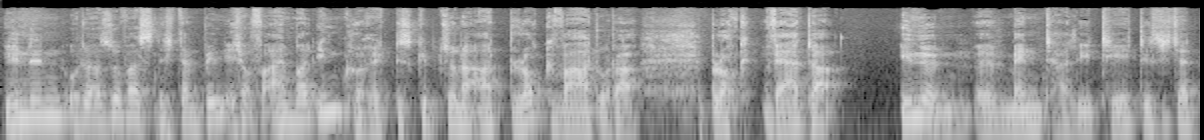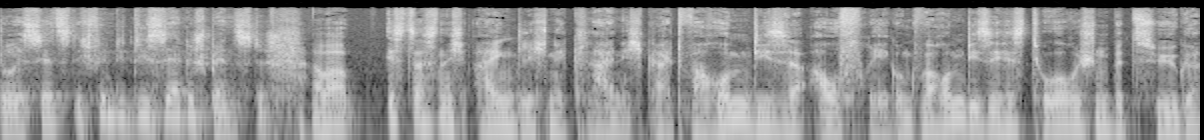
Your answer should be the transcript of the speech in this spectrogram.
innen oder sowas nicht, dann bin ich auf einmal inkorrekt. Es gibt so eine Art Blockwart oder Blockwärter Innenmentalität, die sich da durchsetzt. Ich finde die sehr gespenstisch. Aber ist das nicht eigentlich eine Kleinigkeit? Warum diese Aufregung? Warum diese historischen Bezüge?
